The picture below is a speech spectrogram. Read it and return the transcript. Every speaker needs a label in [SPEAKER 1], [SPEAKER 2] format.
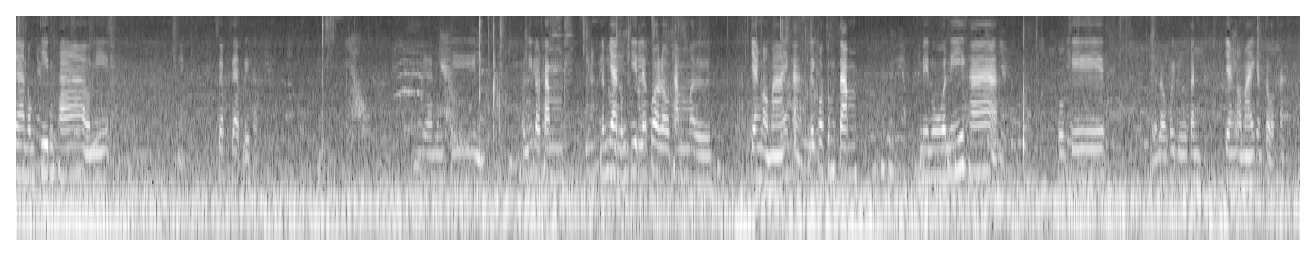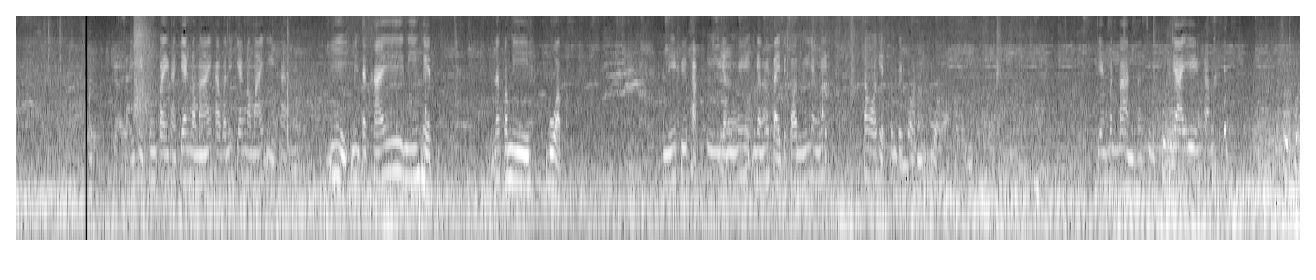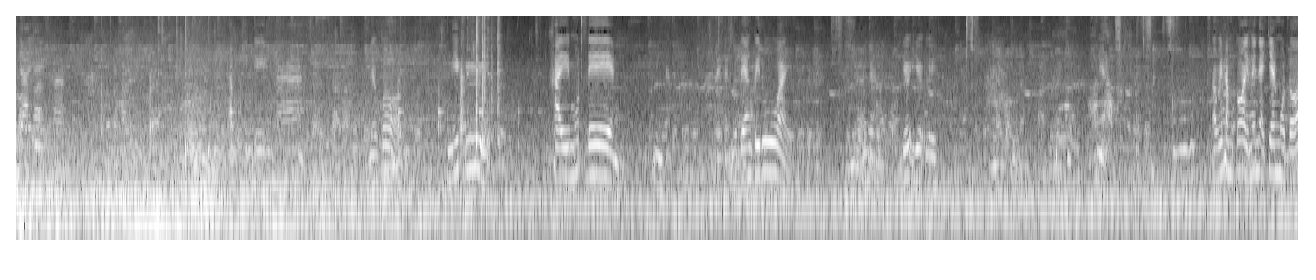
[SPEAKER 1] ยานมจีนค่ะ วันนี้เนี่ยแซ่บๆเลยค่ะยานมจีน วันนี้เราทำน้ำยานมจีนแล้วก็เราทำเออแจงหน่อไม้ค่ะ แล้วก็ส้มตำเมนูวันนี้ค่ะ โอเค เดี๋ยวเราค่อยดูกันแจงหน่อไม้กันต่อค่ะ เห็ดลงไปค่ะ แจ้งหน่อไม้ค่ะ วันนี้แจ้งหน่อไม้อีกค่ะ นี่มีตะไคร้มีเห็ด แล้วก็มีบวบ อันนี้คือผักคือยังไม่ยังไม่ใส่ไปตอนนี้ยังไม่ต้องเอาเห็ดลงไปก่อนบวบแกงบ้านๆค่ะ สูตรคุณยายเองค่ะ สูตรคุณยายเองค่ะ แล้วก็นนี้คือไข่มดแดงนี่ค่ะใส่ไข่มดแดงไปด้วยเยอะเยอะๆเลยเนี่ยเอาไปทำก้อยไหมเนี่ยแจงหมดเหรอ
